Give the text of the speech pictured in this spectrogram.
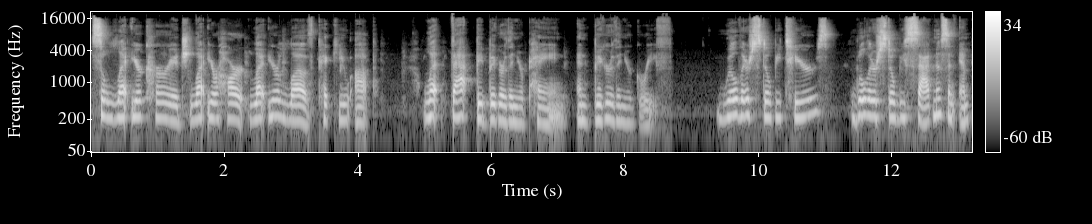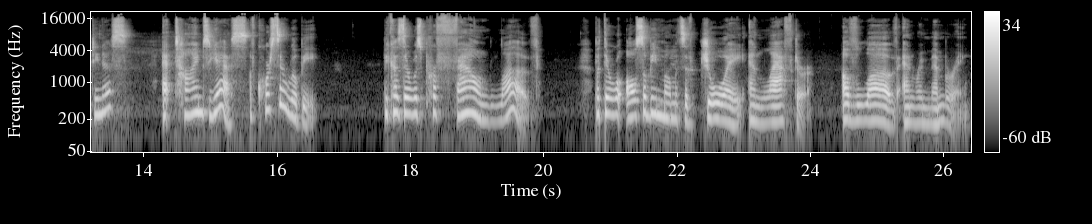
So let your courage, let your heart, let your love pick you up. Let that be bigger than your pain and bigger than your grief. Will there still be tears? Will there still be sadness and emptiness? At times, yes, of course there will be, because there was profound love. But there will also be moments of joy and laughter, of love and remembering.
